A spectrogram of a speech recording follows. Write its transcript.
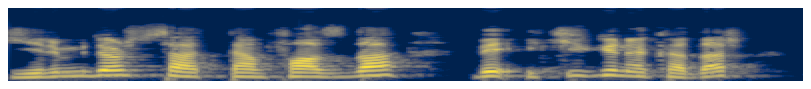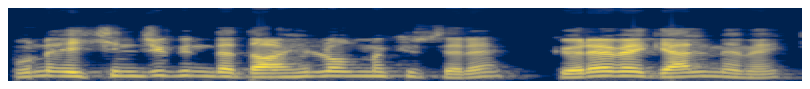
24 saatten fazla ve 2 güne kadar buna ikinci günde dahil olmak üzere göreve gelmemek,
